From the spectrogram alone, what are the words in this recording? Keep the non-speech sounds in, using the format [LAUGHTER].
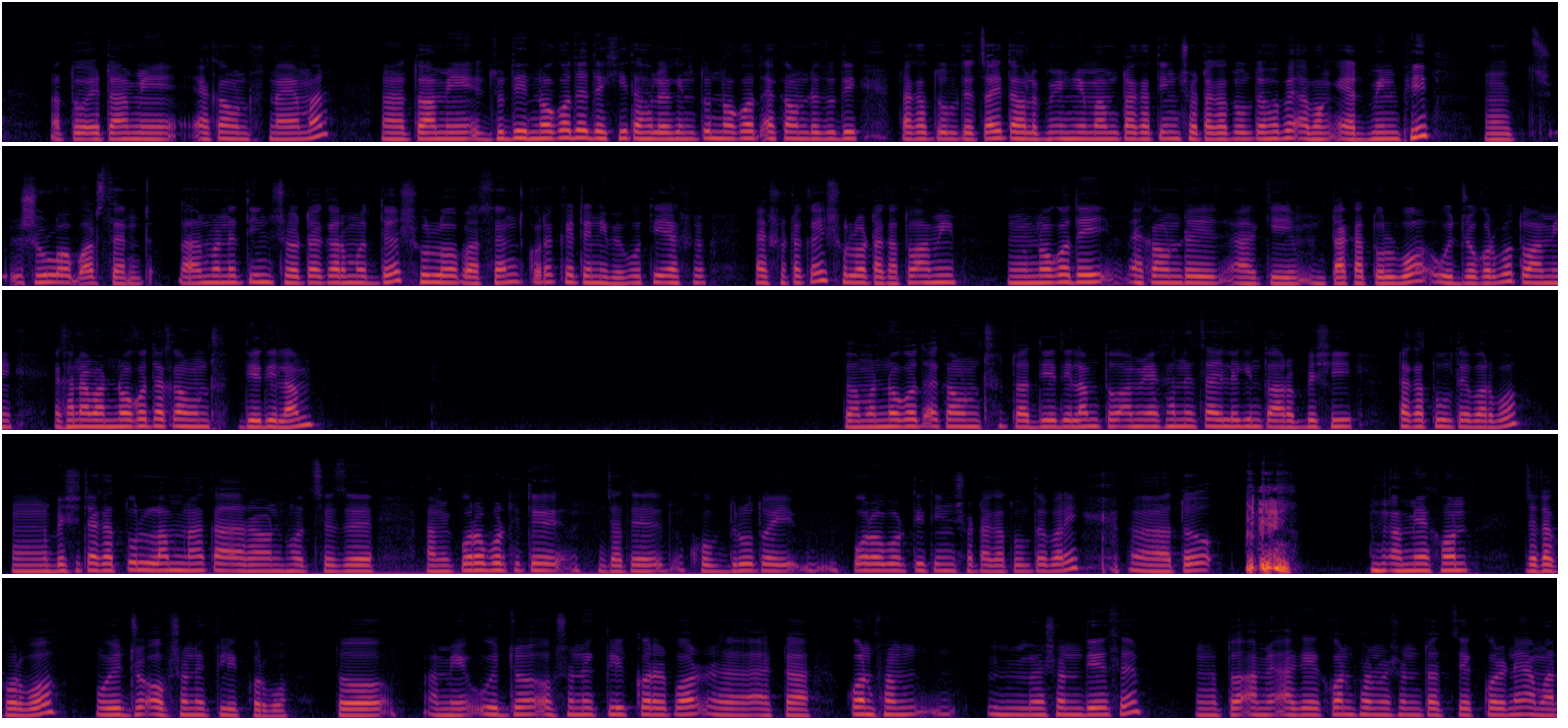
তো এটা আমি অ্যাকাউন্ট নাই আমার। তো আমি যদি নগদে দেখি তাহলে কিন্তু নগদ অ্যাকাউন্টে যদি টাকা তুলতে চাই তাহলে মিনিমাম টাকা তিনশো টাকা তুলতে হবে এবং অ্যাডমিন ফি ষোলো পার্সেন্ট তার মানে তিনশো টাকার মধ্যে ষোলো পার্সেন্ট করে কেটে নিবে। প্রতি একশো একশো টাকায় ষোলো টাকা। তো আমি নগদেই অ্যাকাউন্টে আর কি টাকা তুলবো উইথড্র করব। তো আমি এখানে আমার নগদ অ্যাকাউন্ট দিয়ে দিলাম। তো আমার নগদ অ্যাকাউন্টটা দিয়ে দিলাম। তো আমি এখানে চাইলে কিন্তু আরও বেশি টাকা তুলতে পারব। বেশি টাকা তুললাম না, কারণ হচ্ছে যে আমি পরবর্তীতে যাতে খুব দ্রুতই পরবর্তী তিনশো টাকা তুলতে পারি তো [CLEARS THROAT] আমি এখন যেটা করব উইথড্র অপশনে ক্লিক করব। তো আমি উইথড্র অপশনে ক্লিক করার পর একটা কনফার্মেশন দিয়েছে। তো আমি আগে কনফার্মেশনটা চেক করে নেই, আমার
